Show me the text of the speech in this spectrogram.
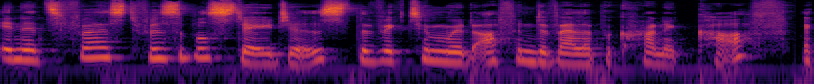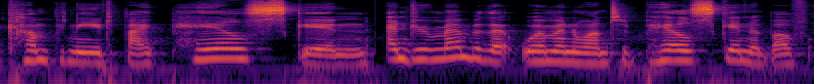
In its first visible stages, the victim would often develop a chronic cough, accompanied by pale skin. And remember that women wanted pale skin above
